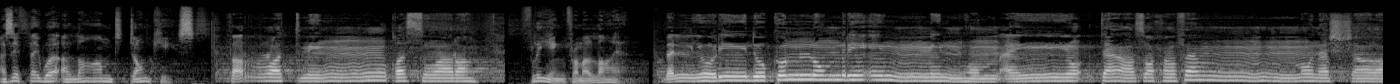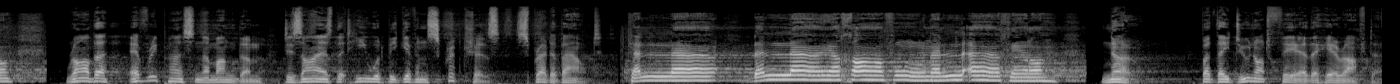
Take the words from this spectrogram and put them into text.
As if they were alarmed donkeys fleeing from a lion. بل يريد كل امرئ منهم أن يؤتى صحفا منشرة Rather, every person among them desires that he would be given scriptures spread about. كلا بل لا يخافون الآخرة No, but they do not fear the hereafter.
